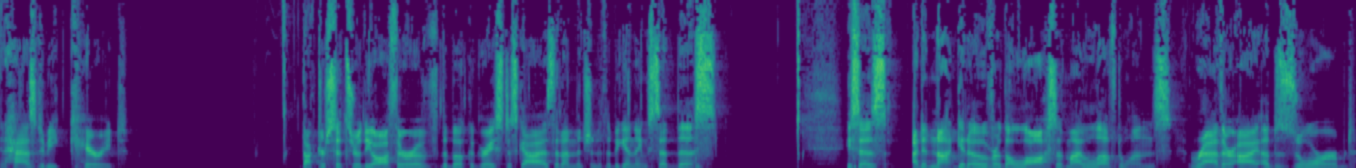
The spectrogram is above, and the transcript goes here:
and has to be carried. Dr. Sittser, the author of the book A Grace Disguised that I mentioned at the beginning, said this. He says, I did not get over the loss of my loved ones. Rather, I absorbed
